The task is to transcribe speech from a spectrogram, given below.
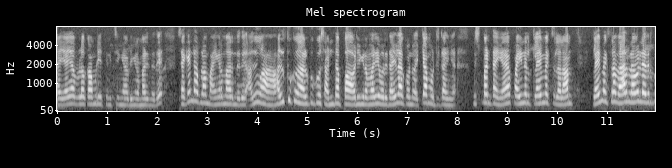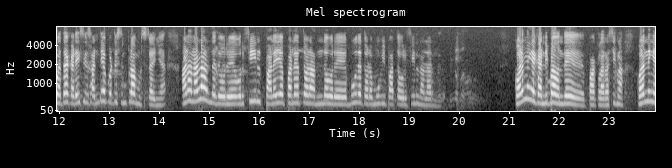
ஏன் இவ்வளோ காமெடியை திணிச்சிங்க அப்படிங்கிற மாதிரி இருந்தது. செகண்ட் ஹாப்லாம் பயங்கரமாக இருந்தது. அதுவும் அழுக்குக்கும் அழுக்குக்கும் சண்டைப்பா அப்படிங்கிற மாதிரி ஒரு டைலாக் ஒன்று வைக்காம விட்டுட்டாங்க. மிஸ் பண்ணிட்டாங்க. ஃபைனல் கிளைமேக்ஸ்லலாம் கிளைமேக்ஸ்லாம் வேற லெவலில் எதிர்பார்த்தா கடைசி சண்டே போட்டு சிம்பிளாக முடிச்சிட்டாங்க. ஆனால் நல்லா இருந்தது. ஒரு ஒரு ஃபீல் பழைய பழையத்தோட அந்த ஒரு பூதத்தோட மூவி பார்த்த ஒரு ஃபீல் நல்லா இருந்தது. குழந்தைங்க கண்டிப்பாக வந்து பார்க்கலாம் ரசிக்கலாம். குழந்தைங்க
